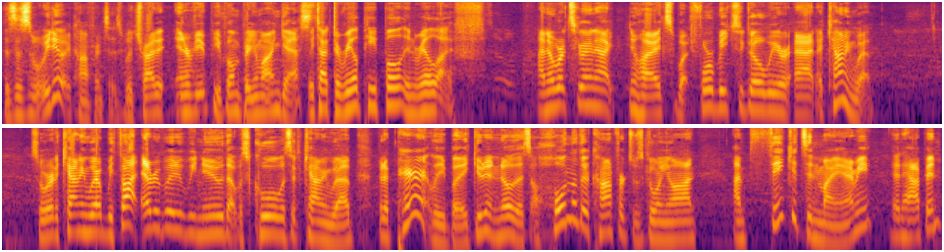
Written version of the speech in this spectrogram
this is what we do at conferences. We try to interview people and bring them on guests. We talk to real people in real life. I know we're going at Scaling New Heights. What, four weeks ago, we were at Accounting Web. So we're at Accounting Web. We thought everybody we knew that was cool was at Accounting Web. But apparently, Blake, you didn't know this. A whole other conference was going on. I think it's in Miami. It happened.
